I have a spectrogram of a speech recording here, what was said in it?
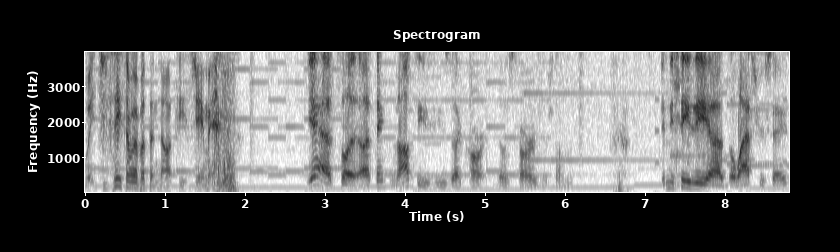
Wait, did you say something about the Nazis, J-Man? Yeah, it's like I think Nazis use that car, those cars or something. Didn't you see the uh, the Last Crusade?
